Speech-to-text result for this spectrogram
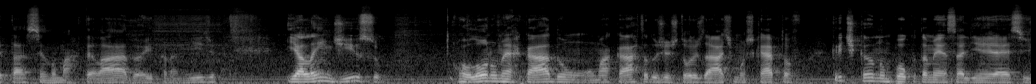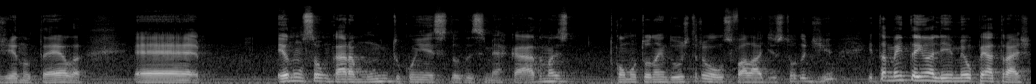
está sendo martelado aí tá na mídia. E além disso, rolou no mercado um- uma carta dos gestores da Atmos Capital criticando um pouco também essa linha ESG Nutella. É, eu não sou um cara muito conhecido desse mercado, mas como estou na indústria, ouço falar disso todo dia e também tenho ali meu pé atrás.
